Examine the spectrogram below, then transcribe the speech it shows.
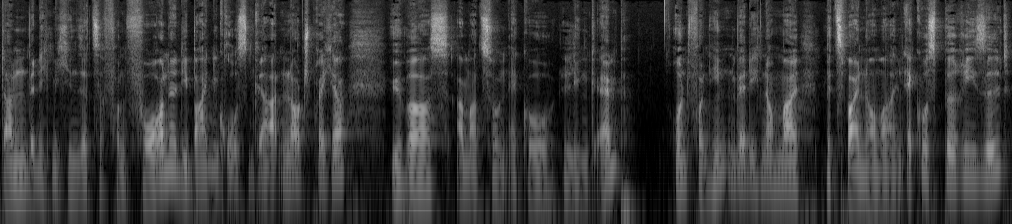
dann, wenn ich mich hinsetze, von vorne die beiden großen Gartenlautsprecher übers Amazon Echo Link Amp. Und von hinten werde ich nochmal mit zwei normalen Echos berieselt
